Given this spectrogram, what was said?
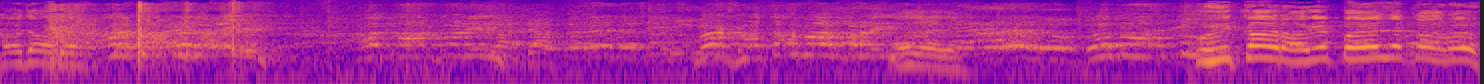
ਆ ਜਾ ਆ ਜਾ। ਮੈਂ ਖੋਤਾ ਮਾਰ ਆ ਜਾ, ਆ ਜਾ। ਤੁਸੀਂ ਘਰ ਆ ਗਏ ਪਏ ਜੇ ਘਰ।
